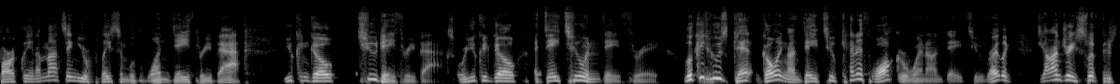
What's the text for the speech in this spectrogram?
Barkley. And I'm not saying you replace him with one day three back. You can go two day three backs, or you could go a day two and a day three. Look at who's get going on day two. Kenneth Walker went on day two, right? Like DeAndre Swift. There's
